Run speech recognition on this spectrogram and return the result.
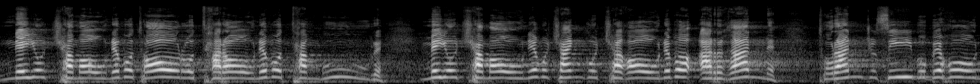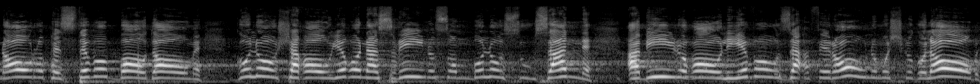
نی و چمانه و تار و ترانه و تنبور می و چمانه و چنگ و چغانه و ارغن ترنج و سیب و به و نار و پسته و بادام گل و شقایق و نسرین و سنبل و سوسن عبیر و غالیه و زعفران و مشک و گلاب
